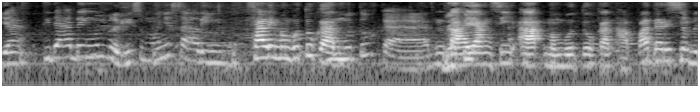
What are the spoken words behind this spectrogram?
ya tidak ada yang membeli semuanya saling saling membutuhkan membutuhkan entah Berarti- yang si A membutuhkan apa dari si B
